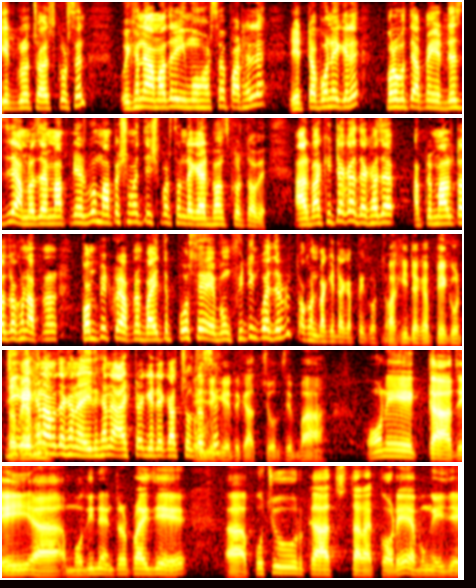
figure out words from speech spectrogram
গেটগুলো চয়েস করছেন। ওইখানে আমাদের ইমো হোয়াটসঅ্যাপ পাঠালে রেটটা বনে গেলে পরবর্তী আপনি অ্যাড্রেস দিলে আমরা যাই মাপ নিয়ে আসব মাপের সময় তিরিশ পার্সেন্ট টাকা অ্যাডভান্স করতে হবে। আর বাকি টাকা দেখা যায় আপনার মালটা যখন আপনার কমপ্লিট করে আপনার বাড়িতে পৌঁছে এবং ফিটিং করে দেবে তখন বাকি টাকা পে করতে হবে। বাকি টাকা পে করতে হবে এখানে আমাদের এখানে এখানে আরেকটা গেটে কাজ চলতেছে। গেটে কাজ চলছে বা অনেক কাজ। এই মদিনা এন্টারপ্রাইজে প্রচুর কাজ তারা করে এবং এই যে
